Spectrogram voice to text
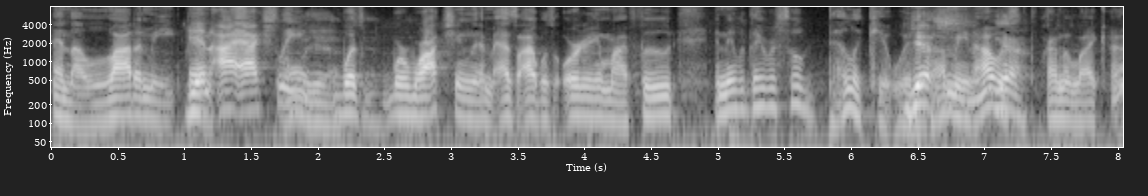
and a lot of meat. And I actually Oh, yeah, was yeah. were watching them as I was ordering my food, and they were they were so delicate with it. I mean, I was yeah. kind of like, oh,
